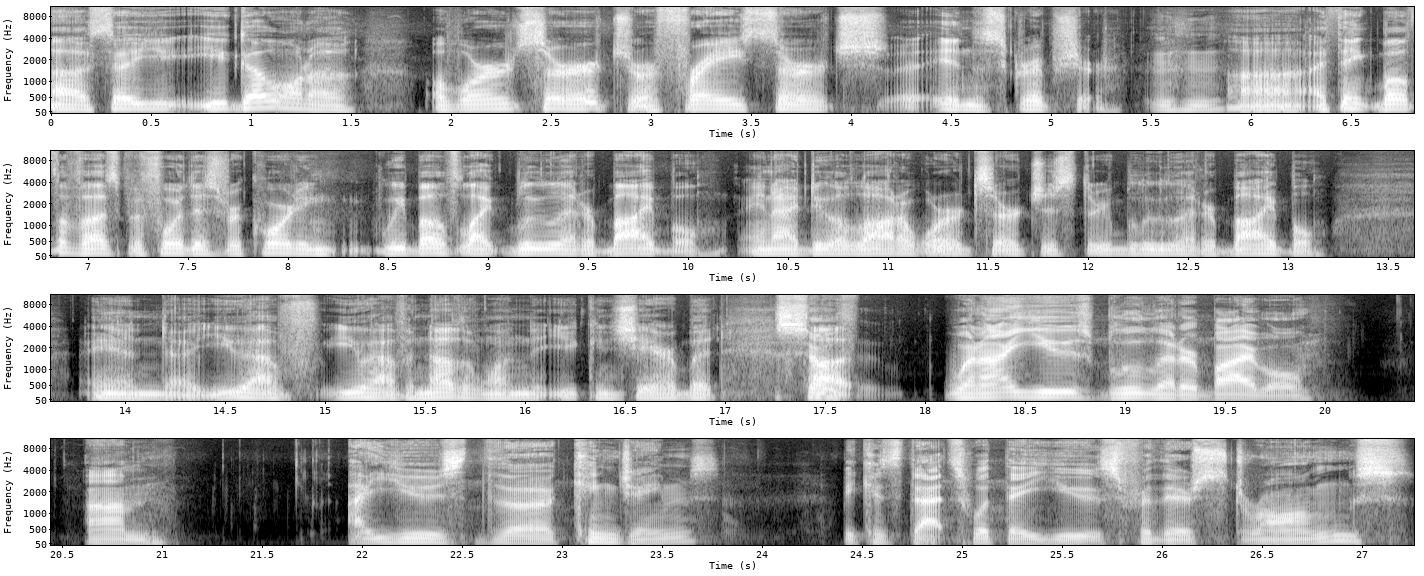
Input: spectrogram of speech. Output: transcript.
Uh, so you, you go on a, a word search or a phrase search uh, in the scripture. Uh, I think both of us before this recording, we both like Blue Letter Bible, and I do a lot of word searches through Blue Letter Bible. And uh, you have you have another one that you can share. But So Uh, when I use Blue Letter Bible, um, I use the King James because that's what they use for their Strongs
